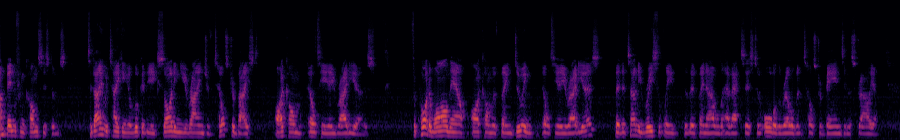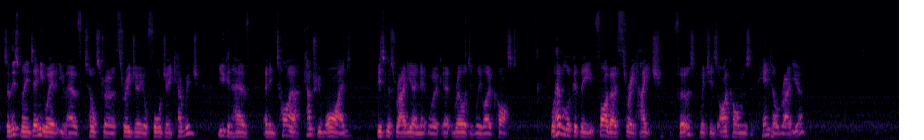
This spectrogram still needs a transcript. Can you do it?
I'm Ben from Comm Systems. Today we're taking a look at the exciting new range of Telstra-based ICOM LTE radios. For quite a while now, ICOM have been doing LTE radios, but it's only recently that they've been able to have access to all of the relevant Telstra bands in Australia. So this means anywhere that you have Telstra 3G or 4G coverage, you can have an entire countrywide business radio network at relatively low cost. We'll have a look at the 503H first, which is ICOM's handheld radio.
